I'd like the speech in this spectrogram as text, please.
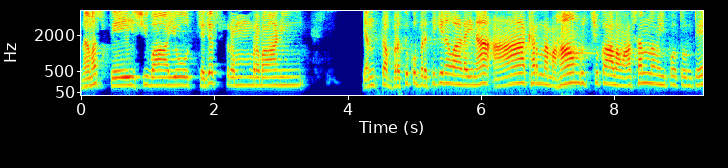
నమస్తే శివాయోత్యజస్రం రవాణి. ఎంత బ్రతుకు బ్రతికిన వాడైనా ఆఖరణ మహామృత్యుకాలం ఆసన్నమైపోతుంటే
